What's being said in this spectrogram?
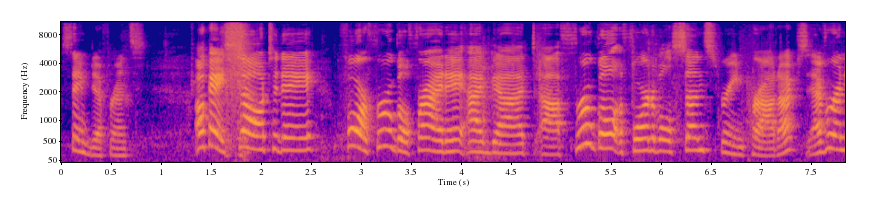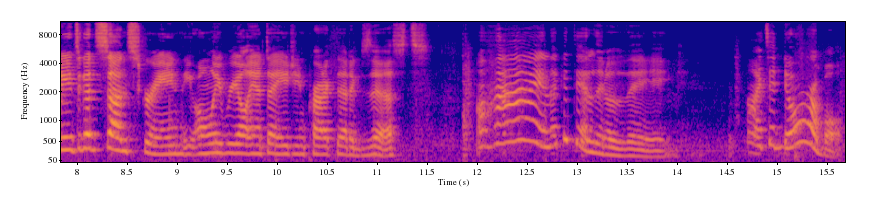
same difference. Okay, so today for Frugal Friday, I've got uh, frugal, affordable sunscreen products. Everyone needs a good sunscreen, the only real anti aging product that exists. Oh, hi, look at that little leg. Oh, it's adorable.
